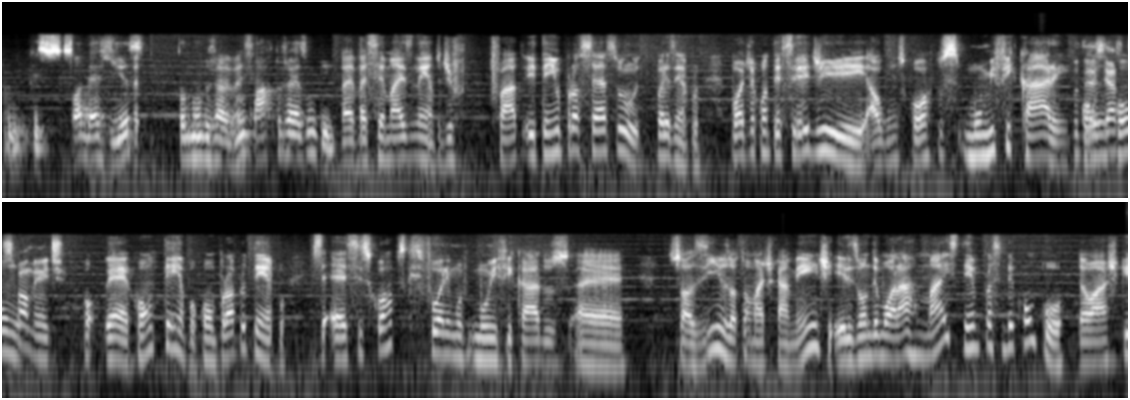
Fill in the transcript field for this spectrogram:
Porque só 10 dias todo mundo já. Vai Um quarto já é zumbi. vai, vai ser mais lento, de fato. E tem o processo, por exemplo, pode acontecer de alguns corpos mumificarem No com, deserto, com, principalmente. com- é, com o tempo, com o próprio tempo. Se- Esses corpos que forem mu- mumificados é, sozinhos automaticamente, eles vão demorar mais tempo para se decompor. Então eu acho que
